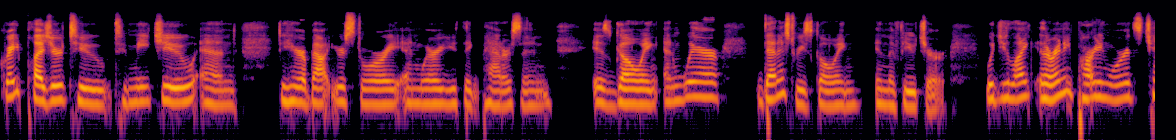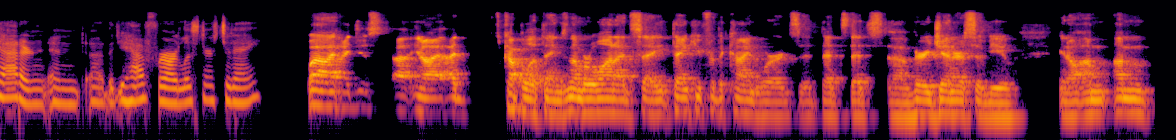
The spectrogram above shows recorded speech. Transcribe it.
great pleasure to to meet you and to hear about your story and where you think Patterson is going and where dentistry is going in the future. Would you like? Are there any parting words, Chad, and, and uh, that you have for our listeners today? Well, I, I just uh, you know I, I couple of things. Number one, I'd say thank you for the kind words. That's that's uh, very generous of you. You know, I'm I'm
